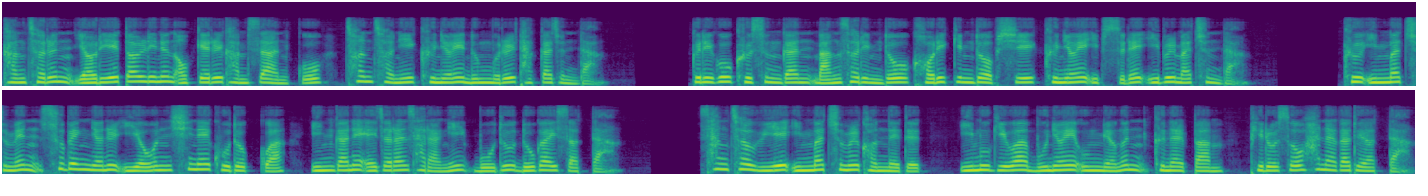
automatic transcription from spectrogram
강철은 열이의 떨리는 어깨를 감싸 안고 천천히 그녀의 눈물을 닦아준다. 그리고 그 순간 망설임도 거리낌도 없이 그녀의 입술에 입을 맞춘다. 그 입맞춤엔 수백 년을 이어온 신의 고독과 인간의 애절한 사랑이 모두 녹아 있었다. 상처 위에 입맞춤을 건네듯 이무기와 무녀의 운명은 그날 밤 비로소 하나가 되었다.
